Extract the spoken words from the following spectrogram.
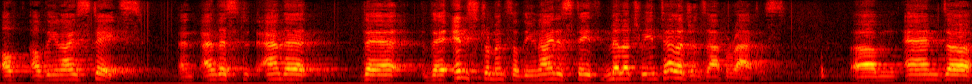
of, of the United States and, and, the, and the, they're, they're instruments of the United States military intelligence apparatus. Um, and, uh,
